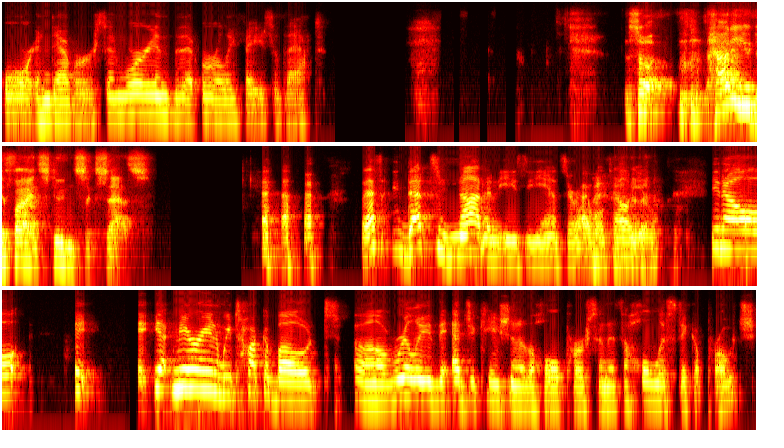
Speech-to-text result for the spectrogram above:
or endeavors. And we're in the early phase of that. So, how do you define student success? that's that's not an easy answer, I will tell you. you know, it, it, at Marian, we talk about uh, really the education of the whole person. It's a holistic approach.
